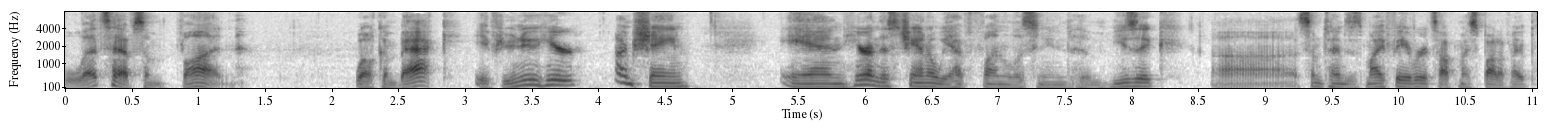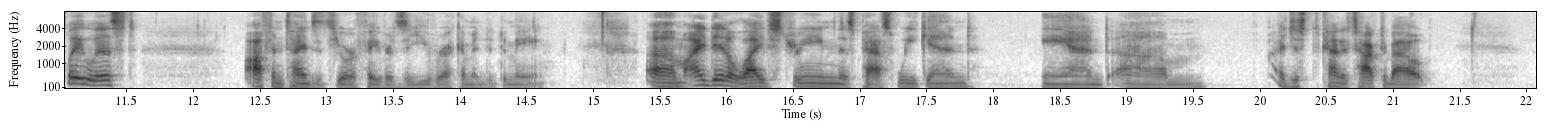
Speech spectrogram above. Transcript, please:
let's have some fun. Welcome back. If you're new here, I'm Shane, and here on this channel we have fun listening to music. Uh, sometimes it's my favorites off my Spotify playlist. Oftentimes it's your favorites that you recommended to me. Um, I did a live stream this past weekend, and um, I just kind of talked about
